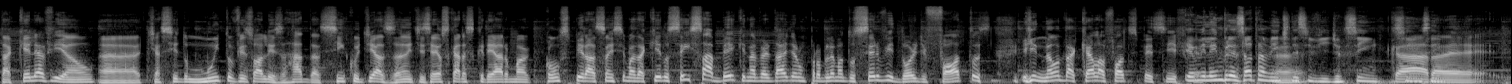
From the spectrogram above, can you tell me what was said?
daquele avião uh, tinha sido muito visualizada cinco dias antes. E aí os caras criaram uma conspiração em cima daquilo sem saber que na verdade era um problema do servidor de fotos e não daquela foto específica. Eu me lembro exatamente é. desse vídeo, sim. Cara, sim, sim. é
